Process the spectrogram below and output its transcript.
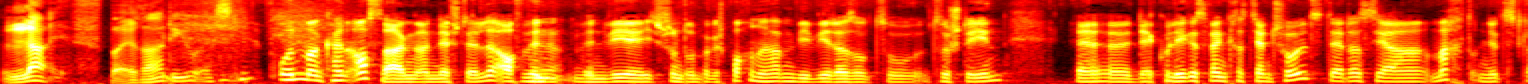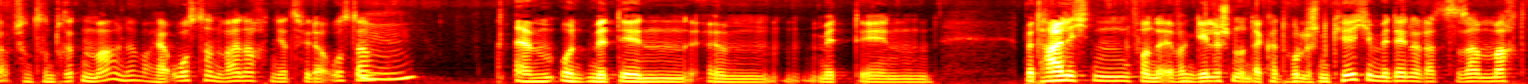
live bei Radio Essen. Und man kann auch sagen an der Stelle, auch wenn, Ja. wenn wir jetzt schon drüber gesprochen haben, wie wir da so zu, zu stehen, äh, der Kollege Sven Christian Schulz, der das ja macht und jetzt, ich glaube schon zum dritten Mal, ne, war ja Ostern, Weihnachten, jetzt wieder Ostern. Mhm. Ähm, und mit den, ähm, mit den Beteiligten von der evangelischen und der katholischen Kirche, mit denen er das zusammen macht,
